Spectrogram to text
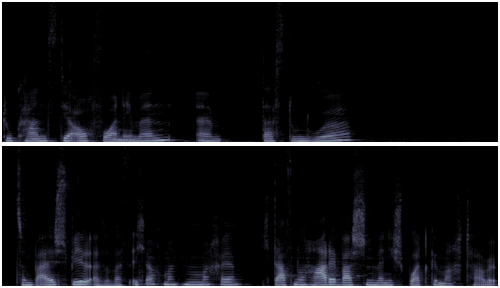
du kannst dir auch vornehmen, ähm, dass du nur zum Beispiel, also was ich auch manchmal mache, ich darf nur Haare waschen, wenn ich Sport gemacht habe.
